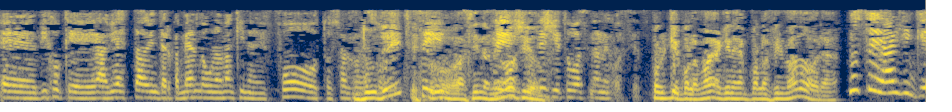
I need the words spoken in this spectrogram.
eh, dijo que había estado intercambiando una máquina de fotos. Algo de. ¿Dudech estuvo haciendo sí, negocios? Sí, sí, estuvo haciendo negocios. ¿Por qué? ¿Por la máquina, por la filmadora? No sé, alguien que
